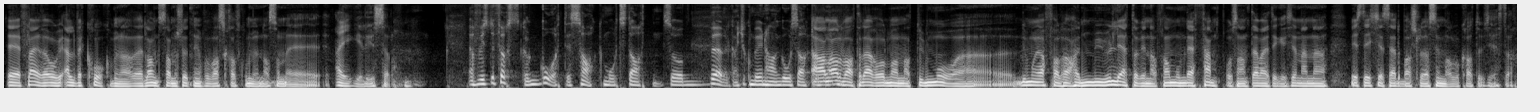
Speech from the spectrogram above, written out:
det er flere LVK-kommuner, Landssammenslutningen for vasskraftkommuner, som er, eier Lyse. da. Ja, for Hvis du først skal gå til sak mot staten, så bør vel kanskje kommunen ha en god sak? Ja, Han advarte der, rådmannen at du må, eh, du må iallfall ha en mulighet til å vinne fram. Om det er 5% det vet jeg ikke, men eh, hvis det ikke, så er det bare sløsing med advokatutgifter.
